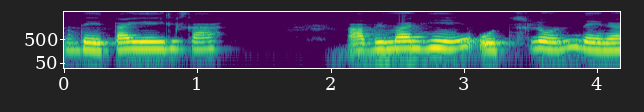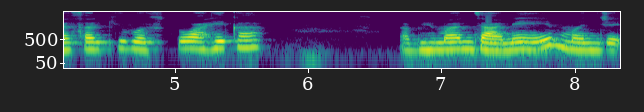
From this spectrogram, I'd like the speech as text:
देता येईल का? अभिमान ही उचलून देण्यासारखी वस्तू आहे का? अभिमान जाणे म्हणजे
